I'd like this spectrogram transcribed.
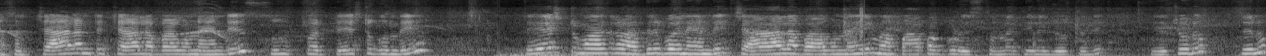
అసలు చాలా అంటే చాలా బాగున్నాయండి. సూపర్ టేస్ట్గా ఉంది. టేస్ట్ మాత్రం అదిరిపోయినాయండి. చాలా బాగున్నాయి. మా పాపకు కూడా ఇస్తున్నా తిని చూస్తుంది. ఇది చూడు తిను.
